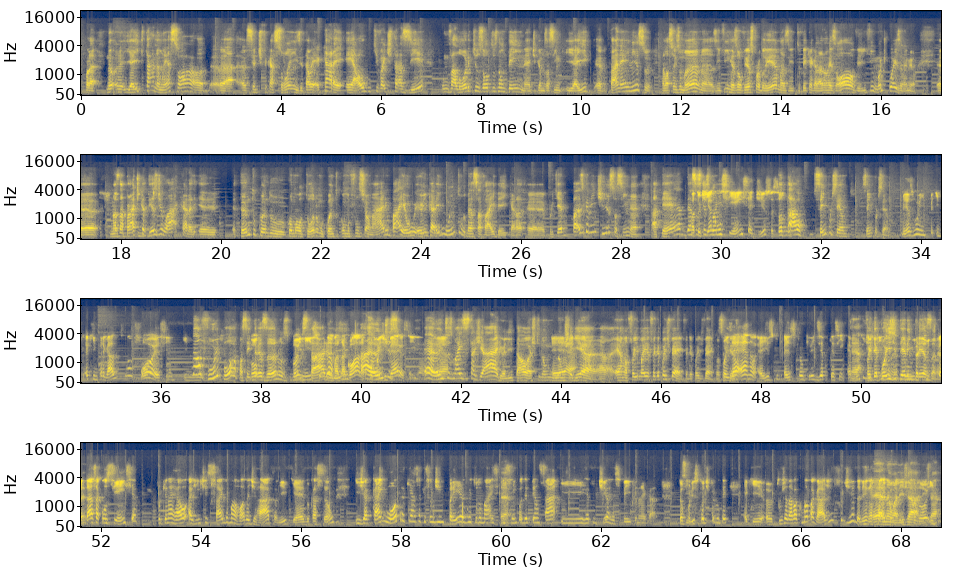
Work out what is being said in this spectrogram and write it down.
e aí que tá, não é só uh, certificações e tal, é cara, é, é, algo que vai te trazer um valor que os outros não têm, né? Digamos assim. E aí é, tá né, nisso. Relações humanas, enfim, resolver os problemas e tu vê que a galera não resolve, enfim, um monte de coisa, né, meu? É, mas na prática, desde lá, cara, é, é, tanto quando como autônomo quanto como funcionário, bah, eu, eu encarei muito nessa vibe aí, cara, é, porque é basicamente isso, assim, né? Até dessas Mas tu questões... tinha consciência disso, assim? Total, 100%, 100%. Mesmo é que empregado não foi, assim... E... Não, fui, porra, passei no, três anos no início, não, mas agora, ah, antes, de velho, assim, né? É, é, antes mais estagiário ali e tal, acho que não, é. não cheguei a, a... É, mas foi, foi depois de velho, foi depois de velho, Pois é, é, não, é isso, é isso que eu queria dizer, porque assim, é, é muito Foi difícil, depois de né? ter empresa, né? Despertar essa consciência, porque na real a gente sai de uma roda de rato ali, que é educação, e já cai em outra que é essa questão de emprego e tudo mais, é. e sem poder pensar e refletir a respeito, né, cara? Então Sim. por isso que eu te perguntei, é que uh, tu já dava com uma bagagem fodida ali, né? É, cara? não, ali já, ali já.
